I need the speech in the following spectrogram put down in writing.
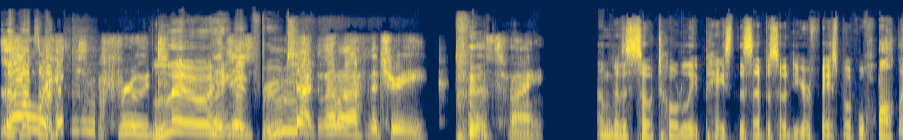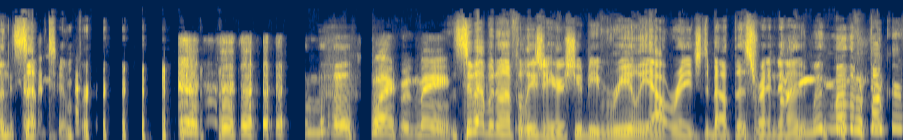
Low hanging fruit. Low We'll hanging fruit. Knock that off the tree. That's fine. I'm going to so totally paste this episode to your Facebook wall in September. That's fine with me. it's too bad we don't have Felicia here. She'd be really outraged about this right now. Motherfucker,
